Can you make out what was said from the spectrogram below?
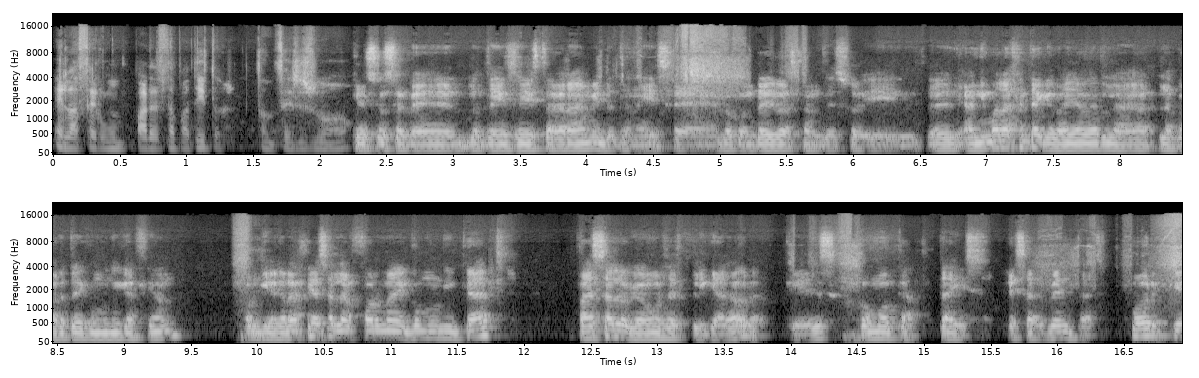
el hacer un par de zapatitos. Entonces eso... Que eso se ve, lo tenéis en Instagram y lo tenéis, eh, lo contáis bastante. Soy, eh, animo a la gente a que vaya a ver la, la, parte de comunicación, porque gracias a la forma de comunicar pasa lo que vamos a explicar ahora, que es cómo captáis esas ventas. Porque,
